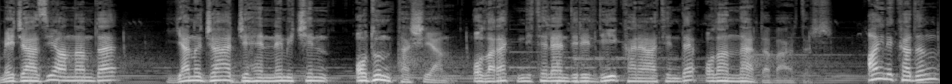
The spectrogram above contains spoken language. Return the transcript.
mecazi anlamda yanacağı cehennem için odun taşıyan olarak nitelendirildiği kanaatinde olanlar da vardır. Aynı kadın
